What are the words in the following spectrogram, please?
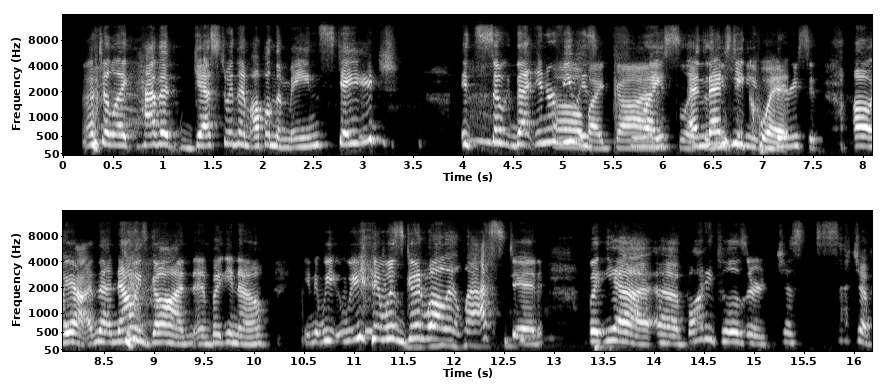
to like have it guest with him up on the main stage. It's so that interview Oh is my God. priceless. And 'cause then he quit. very se- oh yeah, and then now he's gone. And but you know, you know, we we it was good while it lasted. But yeah, uh, body pillows are just such a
